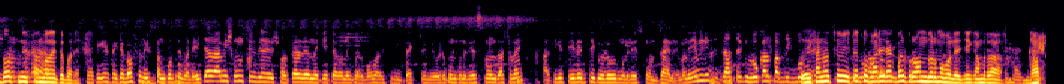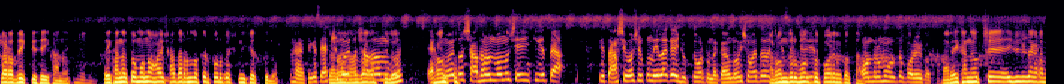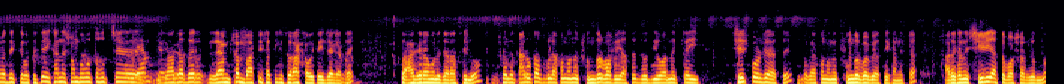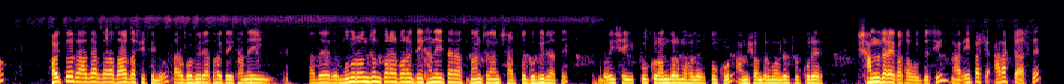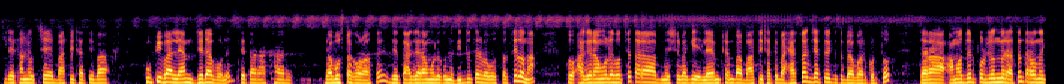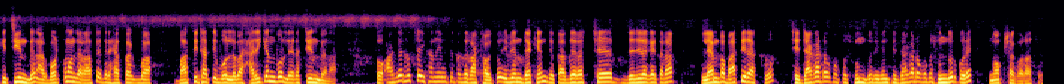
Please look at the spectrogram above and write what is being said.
দর্শনীয় স্থান হ্যাঁ, বানাইতে পারে। হ্যাঁ, ঠিক আছে একটা দর্শনীয় স্থান করতে পারে। এটা আমি শুনছি যে সরকারের নাকি এটা অনেকবার বলা হয়েছে কিন্তু অ্যাকচুয়ালি ওইরকম কোনো রেসপন্স আসে নাই। আর ঠিক আছে এদের থেকে ওইরকম কোনো রেসপন্স যায় না মানে এমনি জাস্ট একটু লোকাল পাবলিক তো এখানে হচ্ছে এটা তো বাড়ির একবার করে অন্দরমহলে যে আমরা হ্যাঁ। ঘাটলাটা দেখতেছি এখানে। এখানে তো মনে হয় সাধারণ লোকের প্রবেশ নিষেধ ছিল। হ্যাঁ ঠিক আছে একসময় তো সাধারণ ছিল, একসময় তো সাধারণ মানুষ এই ঠিক আছে আছে আশেপাশের কোনো এলাকায় ঢুকতে পারতো না কারণ ওই সময় তো অন্দরমহল তো পরের কথা। অন্দরমহল তো পরের কথা। আর এখানে হচ্ছে এই যে জায়গাটা আমরা দেখতে পাচ্ছি এখানে সম্ভবত হচ্ছে রাজাদের ল্যাম্প ট্যাম্প বাতি টাতি কিছু রাখা হইতো এই জায়গাটায়। তো আগের আমলে যারা ছিল আসলে কারুকাজগুলো এখন অনেক সুন্দরভাবেই আছে যদিও অনেকটাই শেষ পর্যায়ে আছে তবে এখন অনেক সুন্দরভাবে আছে এখানেটা আর এখানে সিঁড়ি আছে বসার জন্য। হয়তো রাজার যারা দাস দাসী ছিল তারা গভীর রাতে হয়তো এখানেই তাদের মনোরঞ্জন করার পর হয়তো এখানেই তারা স্নান টান সারতো গভীর রাতে। ওই সেই পুকুর, অন্দরমহলের পুকুর, আমি অন্দরমহলের পুকুরের সামনে দাঁড়িয়ে কথা বলতেছি। আর এই পাশে আর আছে, যেখানে হচ্ছে বাতি ঠাতি বা কুপি বা ল্যাম্প যেটা বলে, যেটা রাখার ব্যবস্থা করা আছে। যেহেতু আগের আমলে কোনো বিদ্যুতের ব্যবস্থা ছিল না, তো আগের আমলে হচ্ছে তারা বেশিরভাগই ল্যাম্প ট্যাম্প বা বাতি ঠাতি বা হ্যাসাক জাতীয় কিছু ব্যবহার করতো। যারা আমাদের প্রজন্মের আছেন, তারা অনেকে চিনবেন, আর বর্তমান যারা আছে, এদের হ্যাসাক বা বাতি ঠাতি বললে বা হারিকেন বললে এরা চিনবে না। তো আগের হচ্ছে এখানে হচ্ছে তাদের রাখা হতো। ইভেন দেখেন যে তাদের হচ্ছে যে জায়গায় তারা ল্যাম্প বা বাতি রাখতো, সেই জায়গাটাও কত সুন্দর ইভেন সেই জায়গাটাও কত সুন্দর করে নকশা করা আছে।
